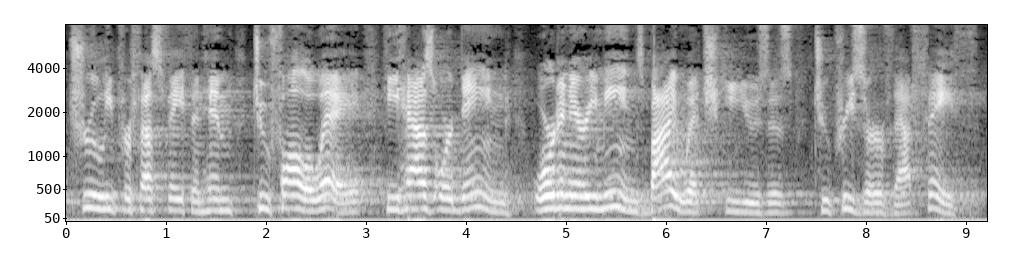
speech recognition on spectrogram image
truly profess faith in him to fall away, he has ordained ordinary means by which he uses to preserve that faith.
